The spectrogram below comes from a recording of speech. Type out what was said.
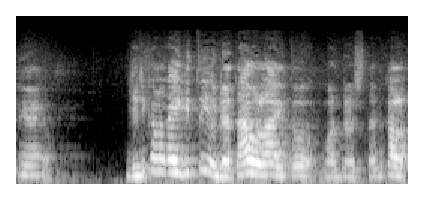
Ya. jadi kalau kayak gitu ya udah tau lah itu modus. Tapi kalau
